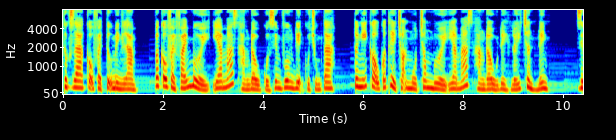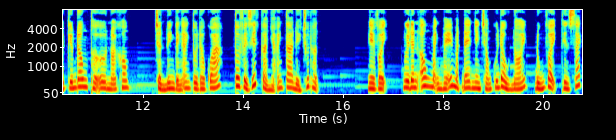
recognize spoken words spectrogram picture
Thực ra cậu phải tự mình làm, và cậu phải phái 10 Yamas hàng đầu của Diêm Vương Điện của chúng ta. Tôi nghĩ cậu có thể chọn một trong 10 Yamas hàng đầu để lấy Trần Ninh. Diệp Kiếm Đông thở ơ nói không. Trần Ninh đánh anh tôi đau quá, tôi phải giết cả nhà anh ta để chút hận. Nghe vậy, người đàn ông mạnh mẽ mặt đen nhanh chóng cúi đầu nói, đúng vậy, thiên sách,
